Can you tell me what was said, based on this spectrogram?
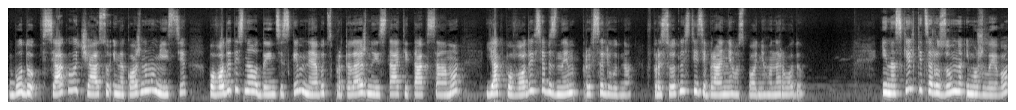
буду всякого часу і на кожному місці поводитись наодинці з ким-небудь з протилежної статі так само, як поводився б з ним привселюдно, в присутності зібрання Господнього народу. І наскільки це розумно і можливо,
